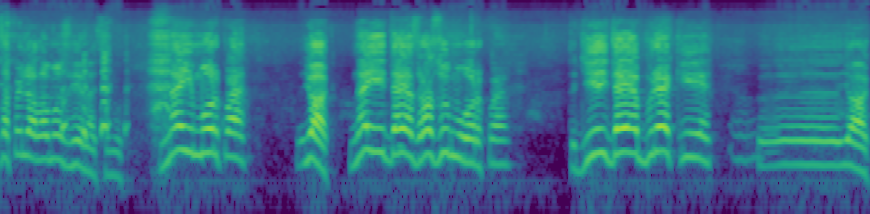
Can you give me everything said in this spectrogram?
запиляла мозги на цьому. В неї морква. Як? В неї ідея зразу морква. Тоді ідея буряки. Е, як?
